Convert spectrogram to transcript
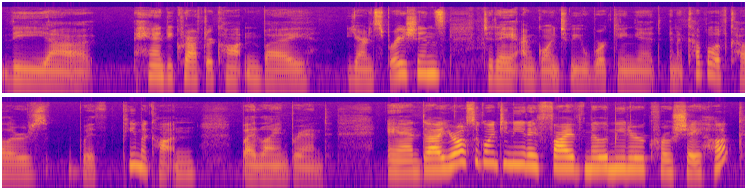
the uh, Handicrafter Cotton by Yarnspirations. Today I'm going to be working it in a couple of colors with Pima Cotton by Lion Brand. And uh, you're also going to need a 5 millimeter crochet hook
